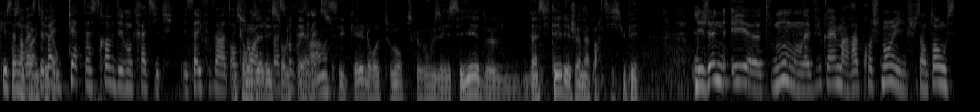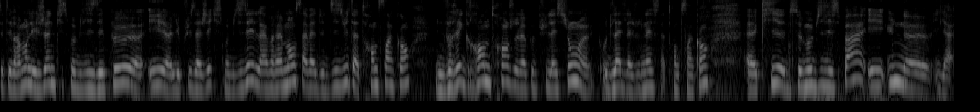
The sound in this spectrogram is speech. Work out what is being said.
que ça ne reste pas, une catastrophe démocratique. Et ça, il faut faire attention. Et quand vous allez sur le terrain, c'est quel est le retour? Parce que vous, vous essayé d'inciter les jeunes à participer les jeunes et euh, tout le monde, on a vu quand même un rapprochement. Il fut un temps où c'était vraiment les jeunes qui se mobilisaient peu euh, et euh, les plus âgés qui se mobilisaient. Là, vraiment, ça va de 18 à 35 ans, une vraie grande tranche de la population, au-delà de la jeunesse à 35 ans, qui ne se mobilise pas. Et une, il y a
